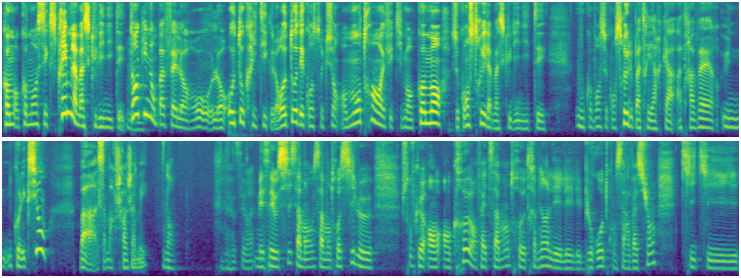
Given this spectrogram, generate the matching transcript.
comment, comment s'exprime la masculinité. Tant mhm. qu'ils n'ont pas fait leur, leur autocritique, leur autodéconstruction en montrant effectivement comment se construit la masculinité ou comment se construit le patriarcat à travers une collection, bah ça marchera jamais. Non. c'est vrai. Mais c'est aussi, ça, montre aussi le. Je trouve qu'en en, creux, en fait, ça montre très bien les, bureaux de conservation qui, qui,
